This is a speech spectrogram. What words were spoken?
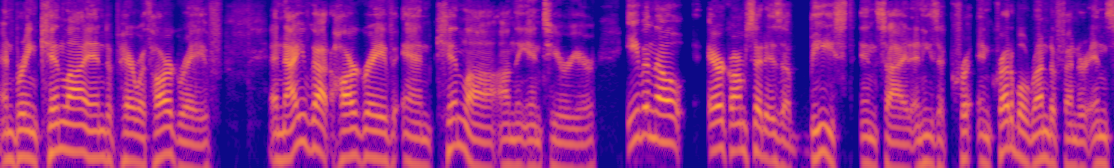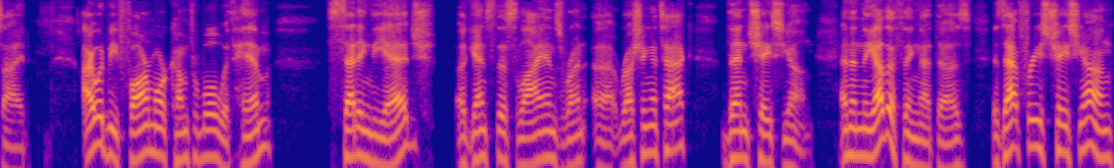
and bring Kinlaw in to pair with Hargrave and now you've got Hargrave and Kinlaw on the interior, even though Arik Armstead is a beast inside and he's a cr- incredible run defender inside. I would be far more comfortable with him setting the edge against this Lions run uh, rushing attack than Chase Young. And then the other thing that does is that frees Chase Young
